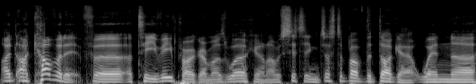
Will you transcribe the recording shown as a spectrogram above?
I, I covered it for a TV program I was working on. I was sitting just above the dugout when, uh,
